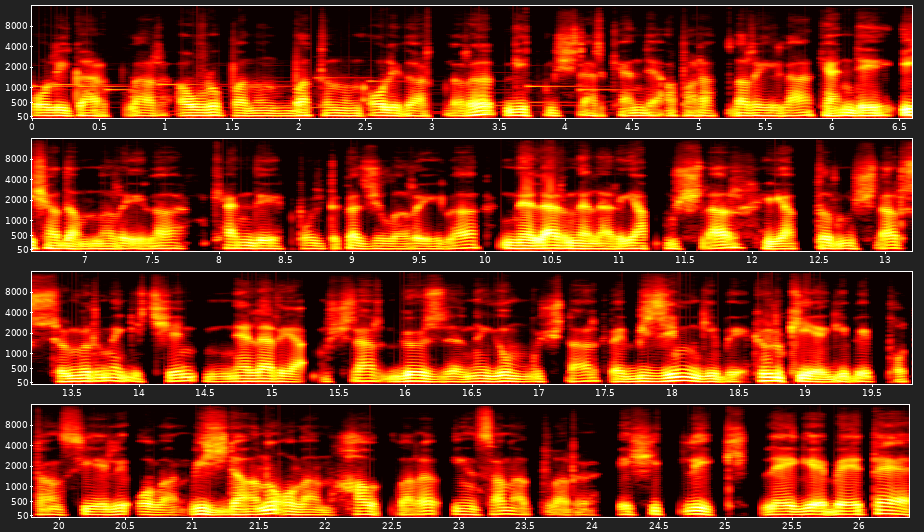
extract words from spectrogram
oligarklar, Avrupa'nın, Batı'nın oligarkları gitmişler kendi aparatlarıyla, kendi iş adamlarıyla, kendi politikacılarıyla neler neler yapmışlar, yaptırmışlar, sömürmek için neler yapmışlar, gözlerini yummuşlar ve bizim gibi, Türkiye gibi potansiyeli olan, vicdanı olan halklara insan hakları, eşitlik, LGBT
